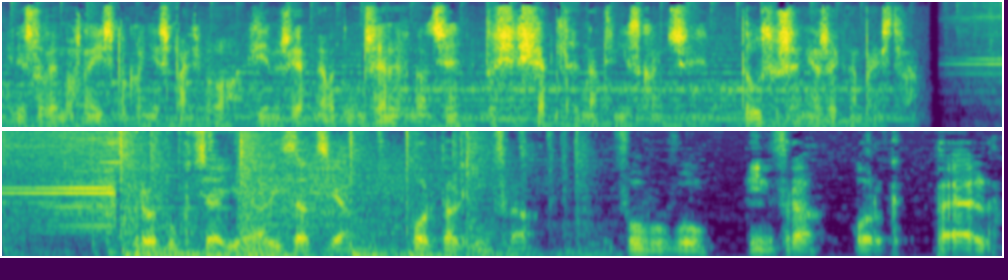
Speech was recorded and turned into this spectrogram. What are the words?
jednym słowem można iść spokojnie spać, bo wiemy, że jak nawet umrzemy w nocy, to się świat na tym nie skończy. Do usłyszenia, żegnam Państwa. Produkcja i realizacja Portal Infra www.infra.org Apple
